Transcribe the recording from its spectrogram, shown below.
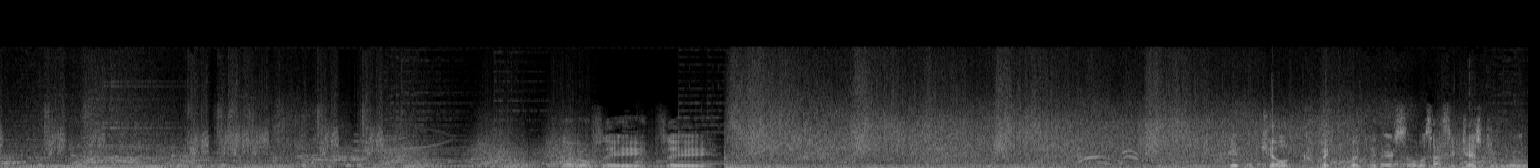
No, flee, flee. You're getting killed quite quickly there, Syllabus. I suggest you move.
